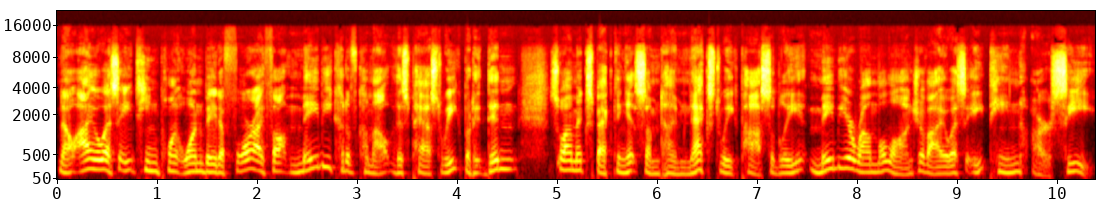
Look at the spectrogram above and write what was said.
Now, iOS 18.1 Beta 4, I thought maybe could have come out this past week, but it didn't, so I'm expecting it sometime next week, possibly, maybe around the launch of iOS 18 RC.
